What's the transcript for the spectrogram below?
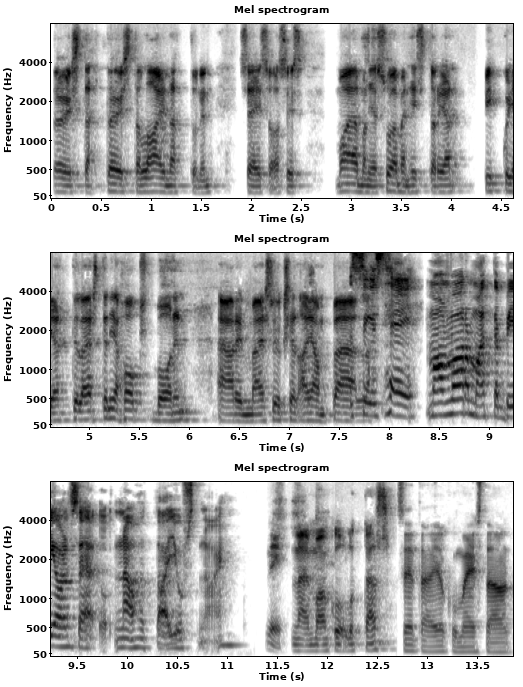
töistä, töistä lainattu, niin seisoo siis maailman ja Suomen historian pikkujättiläisten ja Hobsbawmin äärimmäisyyksien ajan päällä. Siis hei, mä oon varma, että Beyoncé nauhoittaa just noin. Niin, näin mä oon kuullut kanssa. Sentään joku meistä on,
